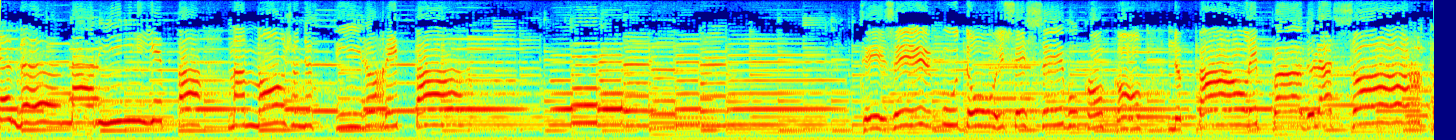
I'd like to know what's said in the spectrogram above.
ne me mariez pas, maman, je ne filerai pas. Taisez-vous donc et cessez vos cancans, ne parlez pas de la sorte,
